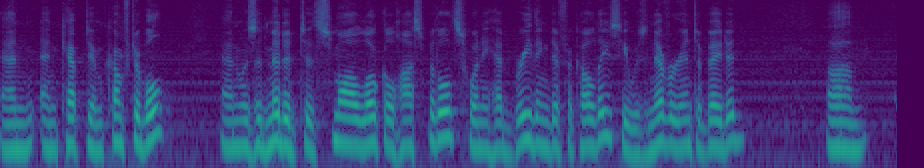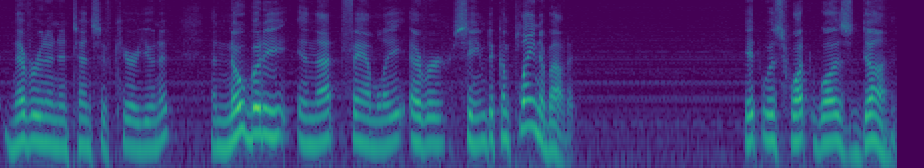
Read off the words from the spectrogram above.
and, and kept him comfortable and was admitted to small local hospitals when he had breathing difficulties. He was never intubated, um, never in an intensive care unit, and nobody in that family ever seemed to complain about it. It was what was done.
